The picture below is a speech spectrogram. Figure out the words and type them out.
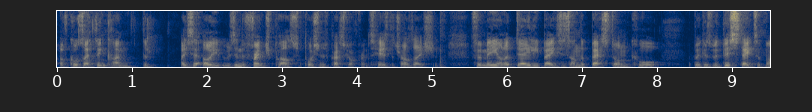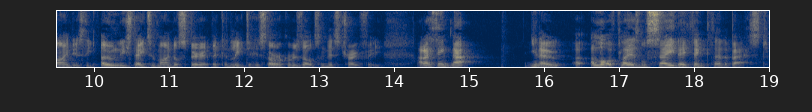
"Of course, I think I'm the." I said, "Oh, it was in the French portion of press conference." Here's the translation: "For me, on a daily basis, I'm the best on court." because with this state of mind, it's the only state of mind or spirit that can lead to historical results in this trophy. And I think that, you know, a, a lot of players will say they think they're the best,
